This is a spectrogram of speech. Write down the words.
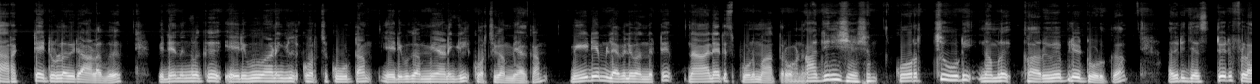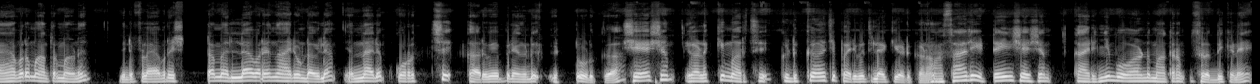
കറക്റ്റായിട്ടുള്ള ഒരു അളവ്. പിന്നെ നിങ്ങൾക്ക് എരിവ് വേണമെങ്കിൽ കുറച്ച് കൂട്ടാം. എരിവ് കമ്മിയാണെങ്കിൽ കുറച്ച് കമ്മിയാക്കാം. മീഡിയം ലെവൽ വന്നിട്ട് നാലര സ്പൂൺ മാത്രമാണ്. അതിനുശേഷം കുറച്ചുകൂടി നമ്മൾ കറിവേപ്പില ഇട്ട് കൊടുക്കുക. അതൊരു ജസ്റ്റ് ഒരു ഫ്ലേവർ മാത്രമാണ്. ഇതിന്റെ ഫ്ലേവർ ഇഷ്ടമല്ല പറയുന്ന ആരും ഉണ്ടാവില്ല. എന്നാലും കുറച്ച് കറിവേപ്പില അങ്ങോട്ട് ഇട്ട് കൊടുക്കുക. ശേഷം ഇളക്കി മറിച്ച് കിടുക്കാച്ച് പരുവത്തിലാക്കി എടുക്കണം. മസാല ഇട്ടതിന് ശേഷം കരിഞ്ഞു പോകാണ്ട് മാത്രം ശ്രദ്ധിക്കണേ.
